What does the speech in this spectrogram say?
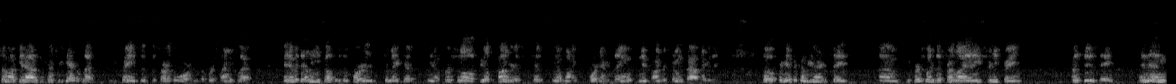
somehow get out of the country. He hasn't left Ukraine since the start of the war. This is the first time he's left, and evidently he felt it was important to make a you know personal appeal to Congress because you know wanting support and everything with the new Congress coming about and everything. So for him to come to the United States, um, he first went to the front line in eastern Ukraine on Tuesday, and then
